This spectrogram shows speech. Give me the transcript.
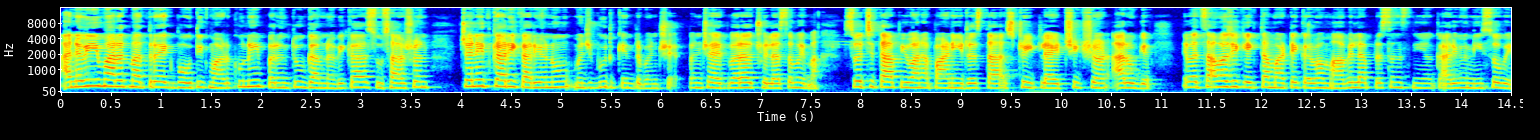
આ નવી ઇમારત માત્ર એક ભૌતિક માળખું નહીં, પરંતુ ગામના વિકાસ, સુશાસન ચનિતકારી કાર્યોનું મજબૂત કેન્દ્ર બનશે. પંચાયત દ્વારા છેલ્લા સમયમાં સ્વચ્છતા, પીવાના પાણી, રસ્તા, સ્ટ્રીટ લાઇટ, શિક્ષણ, આરોગ્ય તેમજ સામાજિક એકતા માટે કરવામાં આવેલા પ્રશંસનીય કાર્યોની સૌએ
